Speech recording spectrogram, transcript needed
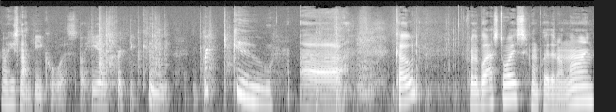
Well, he's not the coolest, but he is pretty cool. Uh, code for the Blastoise. You want to play that online?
